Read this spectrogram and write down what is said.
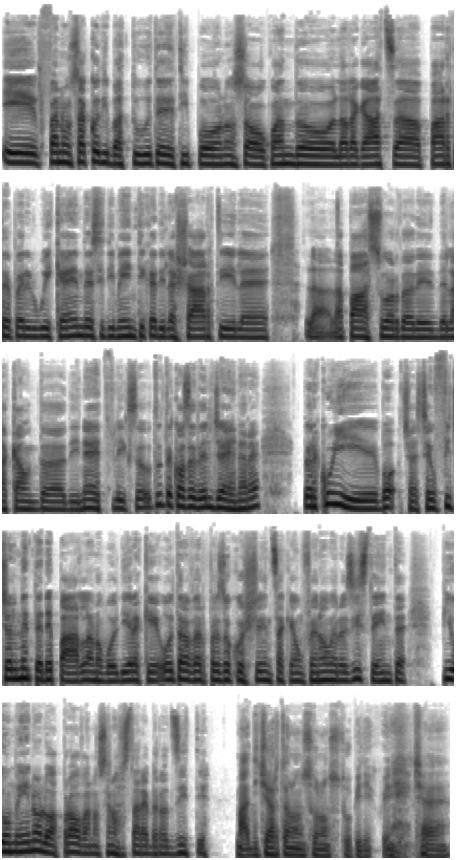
e fanno un sacco di battute tipo non so quando la ragazza parte per il weekend e si dimentica di lasciarti le, la, la, password de, dell'account di Netflix tutte cose del genere. Per cui boh, cioè, se ufficialmente ne parlano vuol dire che oltre ad aver preso coscienza che è un fenomeno esistente più o meno lo approvano se no starebbero zitti. Ma di certo non sono stupidi quindi cioè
